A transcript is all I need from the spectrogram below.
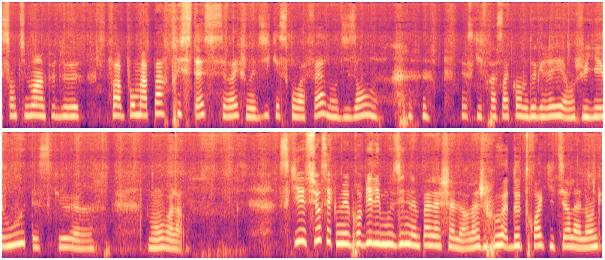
sentiments un peu de... Enfin, pour ma part, tristesse. C'est vrai que je me dis, qu'est-ce qu'on va faire dans 10 ans Est-ce qu'il fera 50 degrés en juillet-août? Est-ce que... Euh, bon, voilà. Ce qui est sûr, c'est que mes brebis limousines n'aiment pas la chaleur. Là, j'en vois deux, trois qui tirent la langue.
